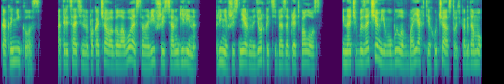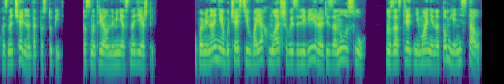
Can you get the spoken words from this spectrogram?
как и Николас. Отрицательно покачала головой остановившаяся Ангелина, принявшись нервно дергать себя за прядь волос. Иначе бы зачем ему было в боях тех участвовать, когда мог изначально так поступить? Посмотрела на меня с надеждой. Упоминание об участии в боях младшего из Оливейра резануло слух, но заострять внимание на том я не стала.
